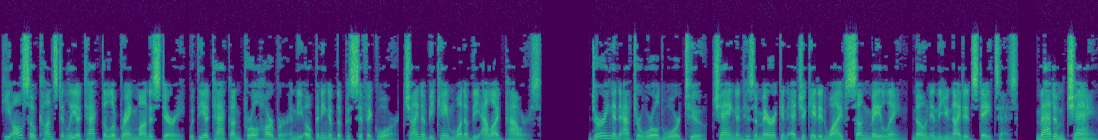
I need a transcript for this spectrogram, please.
He also constantly attacked the Labrang Monastery. With the attack on Pearl Harbor and the opening of the Pacific War, China became one of the Allied powers. During and after World War II, Chiang and his American-educated wife Soong Mei Ling, known in the United States as Madam Chiang,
